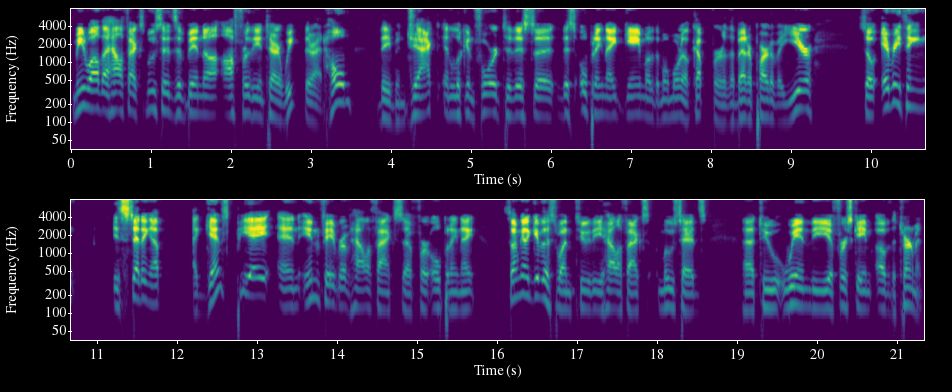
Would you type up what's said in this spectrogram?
Meanwhile, the Halifax Mooseheads have been uh, off for the entire week. They're at home. They've been jacked and looking forward to this uh, this opening night game of the Memorial Cup for the better part of a year. So everything is setting up against PA and in favor of Halifax uh, for opening night. So I'm going to give this one to the Halifax Mooseheads uh, to win the first game of the tournament.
